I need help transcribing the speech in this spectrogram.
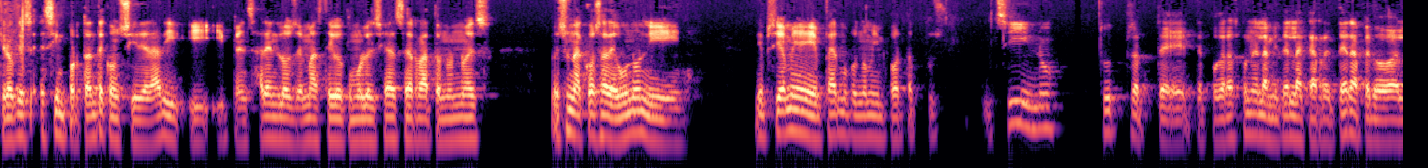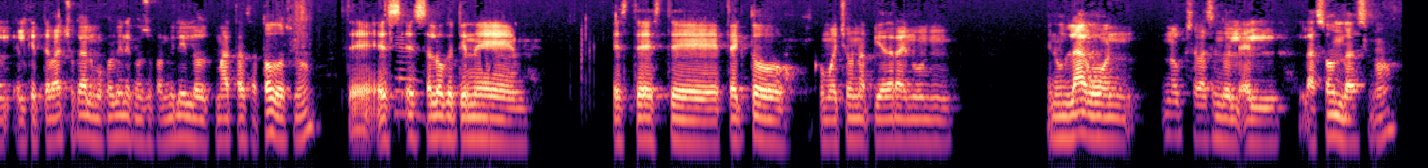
creo que es, importante considerar y, pensar en los demás. Te digo, como lo decía hace rato, no, no, es, no es una cosa de uno ni, ni pues, si ya me enfermo, pues no me importa. Pues sí, no. Tú te, podrás poner la mitad de la carretera, pero el, que te va a chocar a lo mejor viene con su familia y los matas a todos, ¿no? Este, es, es algo que tiene este, este efecto como hecho una piedra en un, en un lago, ¿no? Que se va haciendo el, las ondas, ¿no?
